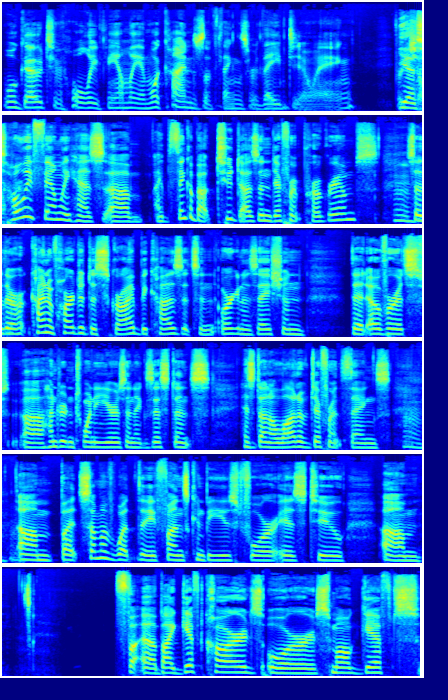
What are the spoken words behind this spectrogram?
will go to Holy Family, and what kinds of things are they doing? Yes, children? Holy Family has, um, I think, about two dozen different programs. So they're kind of hard to describe because it's an organization that, over its uh, 120 years in existence, has done a lot of different things. Um, but some of what the funds can be used for is to um, f- uh, buy gift cards or small gifts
